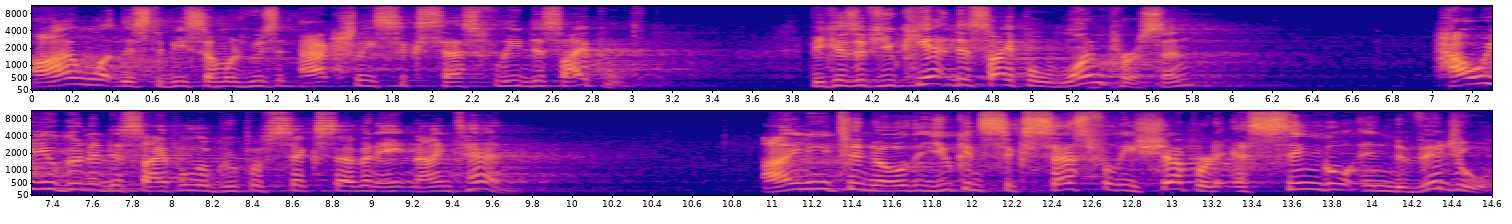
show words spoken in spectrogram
I want this to be someone who's actually successfully discipled. Because if you can't disciple one person, how are you going to disciple a group of six, seven, eight, nine, ten? I need to know that you can successfully shepherd a single individual.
